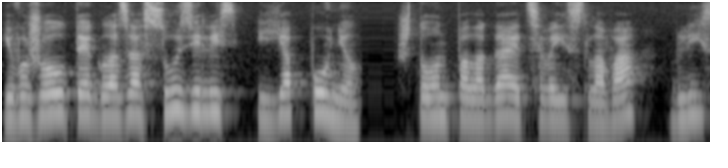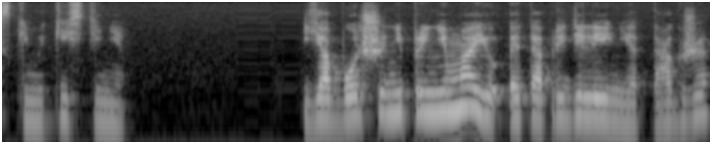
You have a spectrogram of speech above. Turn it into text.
Его желтые глаза сузились, и я понял, что он полагает свои слова близкими к истине. «Я больше не принимаю это определение так же,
